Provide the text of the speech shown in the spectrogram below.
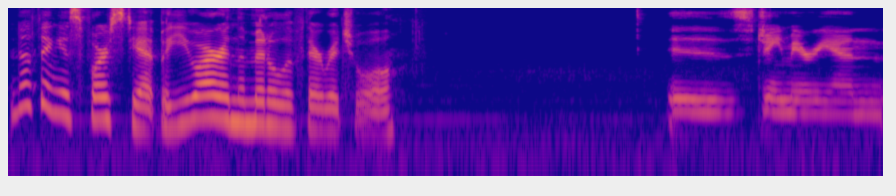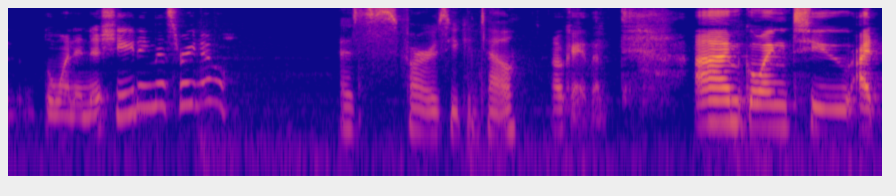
Nothing is forced yet, but you are in the middle of their ritual. is jane marianne the one initiating this right now As far as you can tell. Okay then. I'm going to I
